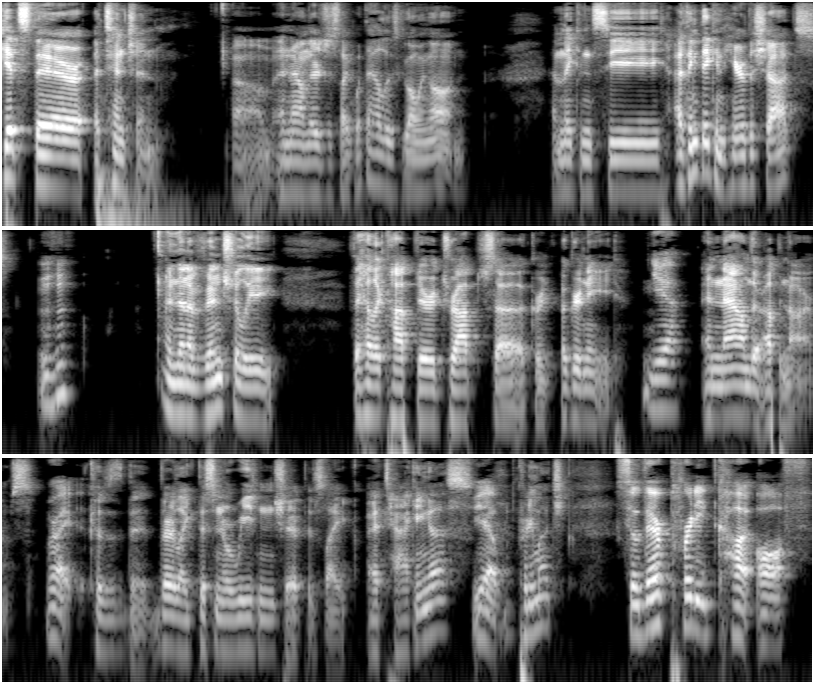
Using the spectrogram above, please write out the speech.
gets their attention. Um and now they're just like what the hell is going on? And they can see I think they can hear the shots. hmm And then eventually the helicopter drops a, gr- a grenade. Yeah, And now they're up in arms right. because they're like, this Norwegian ship is like attacking us, Yeah, pretty much. so they're pretty cut off.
